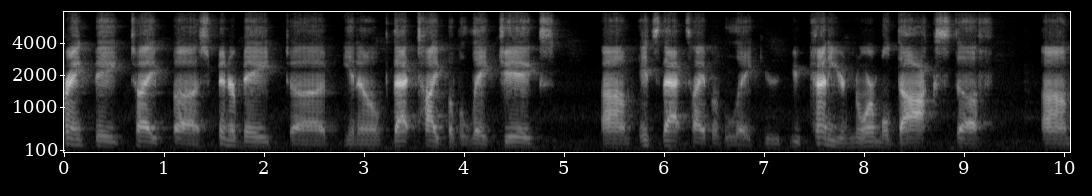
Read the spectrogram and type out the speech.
crankbait type uh, spinner bait. Uh, you know that type of a lake jigs. Um, it's that type of a lake. You're, you're kind of your normal dock stuff. Um,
